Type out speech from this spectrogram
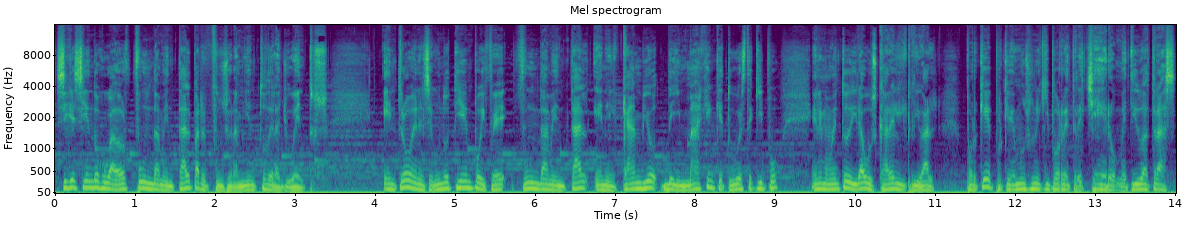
sigue siendo jugador fundamental para el funcionamiento de la Juventus entró en el segundo tiempo y fue fundamental en el cambio de imagen que tuvo este equipo en el momento de ir a buscar el rival. ¿Por qué? Porque vemos un equipo retrechero, metido atrás,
